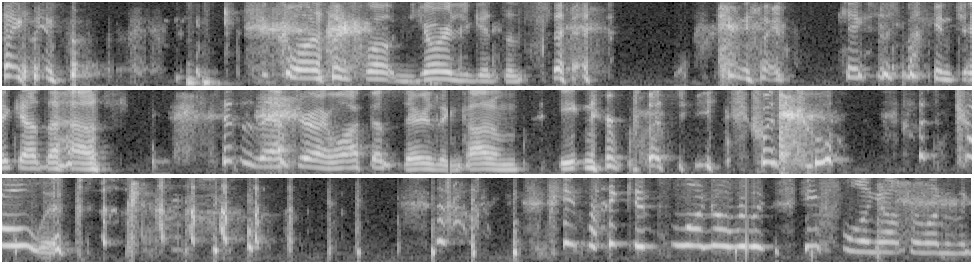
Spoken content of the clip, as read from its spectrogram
Fucking quote unquote George gets upset. Anyway, kicks this fucking chick out the house. This is after I walked upstairs and caught him eating her pussy with cool with Cool Whip. he fucking flung over the he flung out from under the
